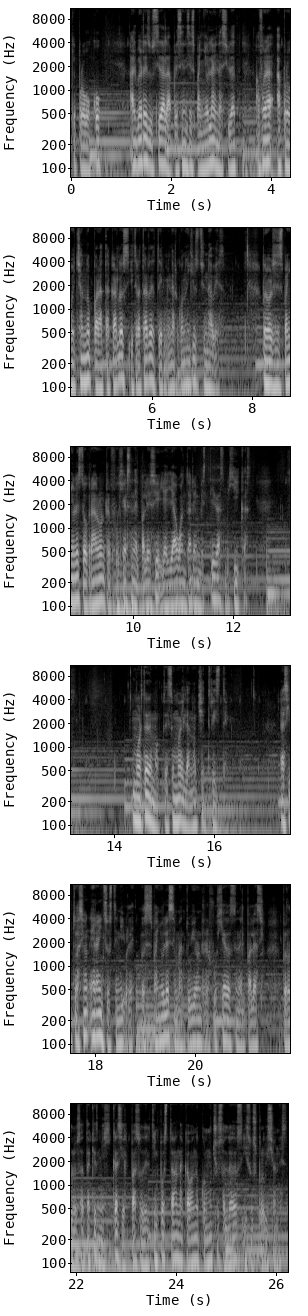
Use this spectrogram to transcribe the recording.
que provocó al ver reducida la presencia española en la ciudad, afuera aprovechando para atacarlos y tratar de terminar con ellos de una vez. Pero los españoles lograron refugiarse en el palacio y allá aguantar embestidas mexicas. Muerte de Moctezuma y la noche triste. La situación era insostenible. Los españoles se mantuvieron refugiados en el palacio, pero los ataques mexicas y el paso del tiempo estaban acabando con muchos soldados y sus provisiones.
